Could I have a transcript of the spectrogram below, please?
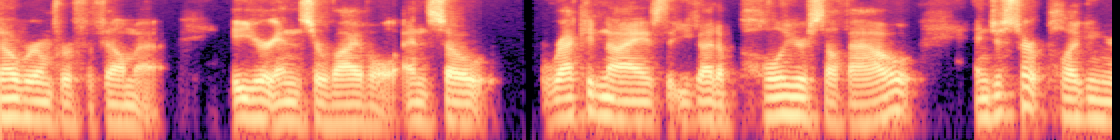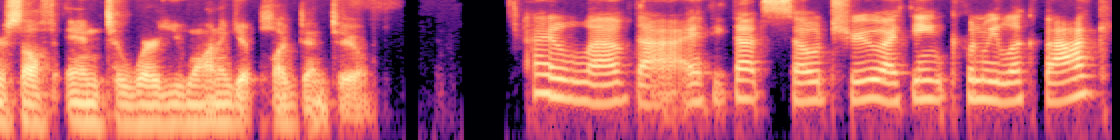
no room for fulfillment. You're in survival, and so recognize that you got to pull yourself out and just start plugging yourself into where you want to get plugged into. I love that. I think that's so true. I think when we look back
